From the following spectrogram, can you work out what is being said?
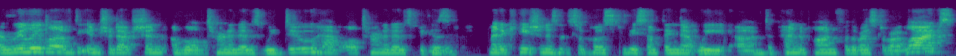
i really love the introduction of alternatives we do have alternatives because mm-hmm. medication isn't supposed to be something that we uh, depend upon for the rest of our lives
